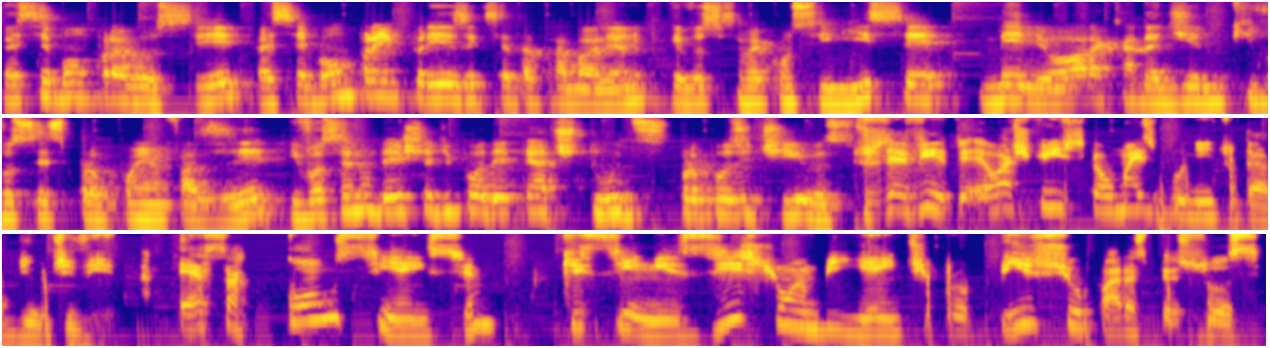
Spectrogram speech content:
vai ser bom para você, vai ser bom para a empresa que você está trabalhando, porque você vai conseguir ser melhor a cada dia no que você se propõe a fazer e você não deixa de poder ter atitudes propositivas. José Vitor, eu acho que isso é o mais bonito da BioTV. Essa consciência que sim, existe um ambiente propício para as pessoas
